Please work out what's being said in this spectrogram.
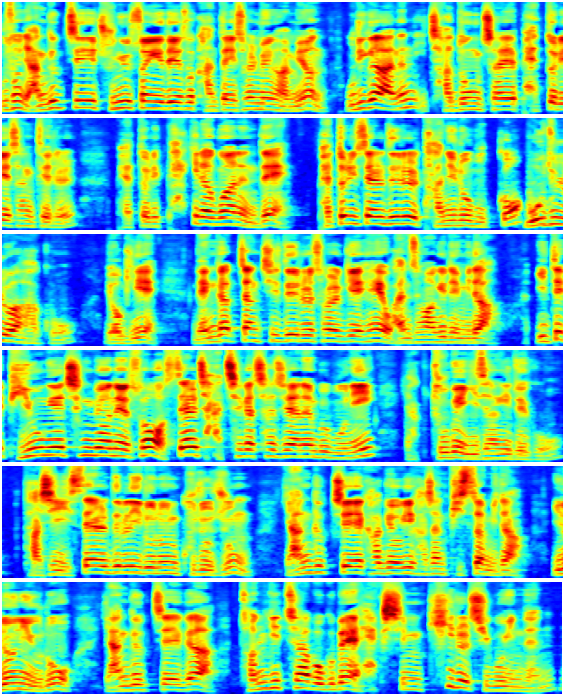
우선 양극재의 중요성에 대해서 간단히 설명하면 우리가 아는 자동차의 배터리의 상태를 배터리 팩이라고 하는데 배터리 셀들을 단위로 묶어 모듈화하고 여기에 냉각 장치들을 설계해 완성하게 됩니다. 이때 비용의 측면에서 셀 자체가 차지하는 부분이 약 두 배 이상이 되고 다시 이 셀들을 이루는 구조 중 양극재의 가격이 가장 비쌉니다. 이런 이유로 양극재가 전기차 보급의 핵심 키를 쥐고 있는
